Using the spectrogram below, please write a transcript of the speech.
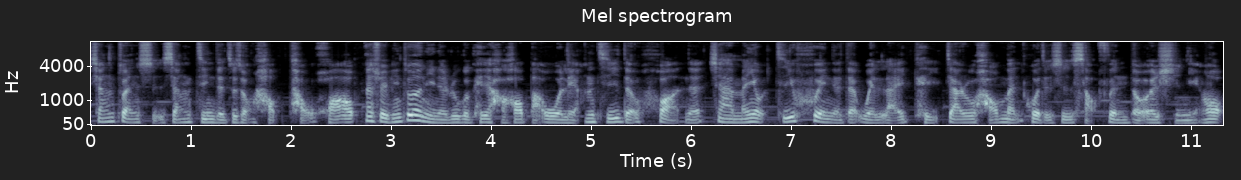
镶钻石、镶金的这种好桃花哦。那水瓶座的你呢？如果可以好好把握良机的话呢，是还蛮有机会呢，在未来可以嫁入豪门，或者是少奋斗二十年哦。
